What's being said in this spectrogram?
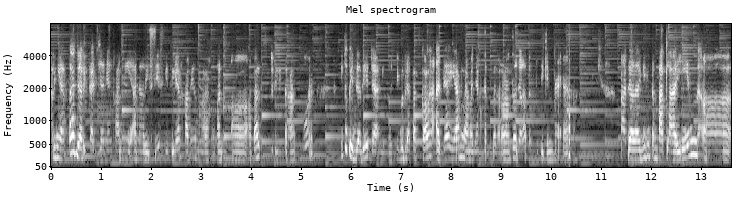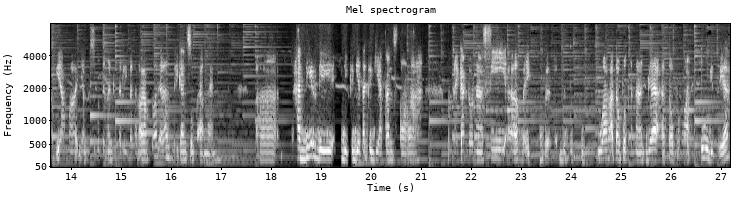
Ternyata dari kajian yang kami analisis gitu ya, kami melakukan uh, apa studi literatur itu beda-beda gitu. Di beberapa sekolah ada yang namanya keterlibatan orang tua adalah bikin PR ada lagi di tempat lain uh, yang yang disebut dengan keterlibatan orang tua adalah memberikan sumbangan. Uh, hadir di di kegiatan-kegiatan sekolah. Memberikan donasi uh, baik bentuk uang ataupun tenaga ataupun waktu gitu ya.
